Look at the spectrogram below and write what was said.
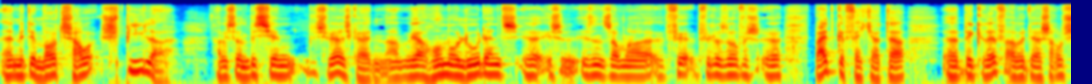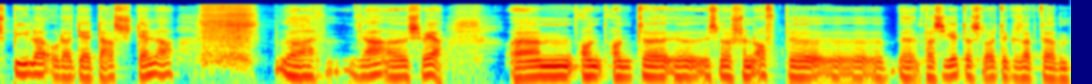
äh, mit dem Wort Schauspieler habe ich so ein bisschen Schwierigkeiten. Aber ja, Homo Ludens äh, ist, ist ein sagen wir, philosophisch äh, weit gefächerter äh, Begriff, aber der Schauspieler oder der Darsteller, ja, ja also schwer. Ähm, und und äh, ist mir schon oft äh, äh, passiert, dass Leute gesagt haben,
